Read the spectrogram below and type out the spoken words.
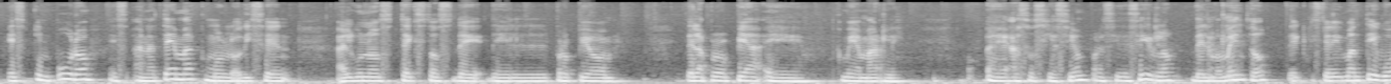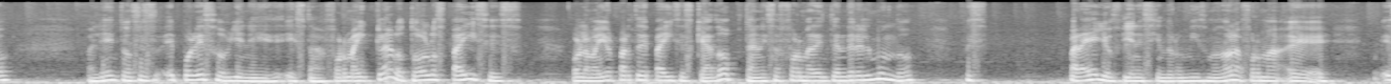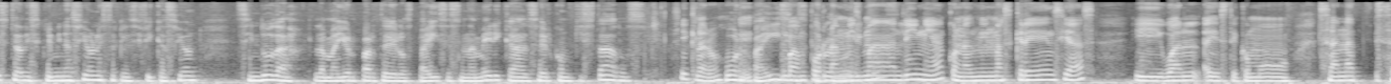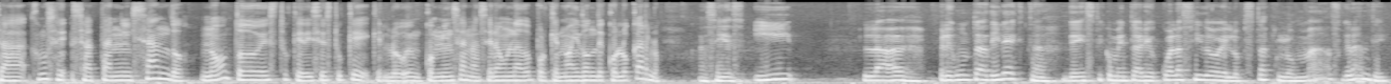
es impuro, es anatema, como lo dicen algunos textos de, del propio, de la propia, eh, ¿cómo llamarle? Eh, asociación, por así decirlo, del momento del cristianismo antiguo, ¿vale? Entonces, eh, por eso viene esta forma. Y claro, todos los países, o la mayor parte de países que adoptan esa forma de entender el mundo, pues para ellos viene siendo lo mismo, ¿no? La forma, esta discriminación, esta clasificación sin duda la mayor parte de los países en América al ser conquistados. Sí, claro. Por eh, países. Van por la misma línea, con las mismas creencias, y igual este como ¿cómo se? satanizando, ¿no? Todo esto que dices tú que, que lo comienzan a hacer a un lado porque no hay dónde colocarlo. Así es. Y la pregunta directa de este comentario, ¿cuál ha sido el obstáculo más grande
